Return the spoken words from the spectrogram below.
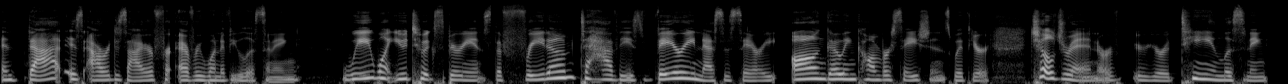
And that is our desire for every one of you listening. We want you to experience the freedom to have these very necessary, ongoing conversations with your children or, or you're a teen listening,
